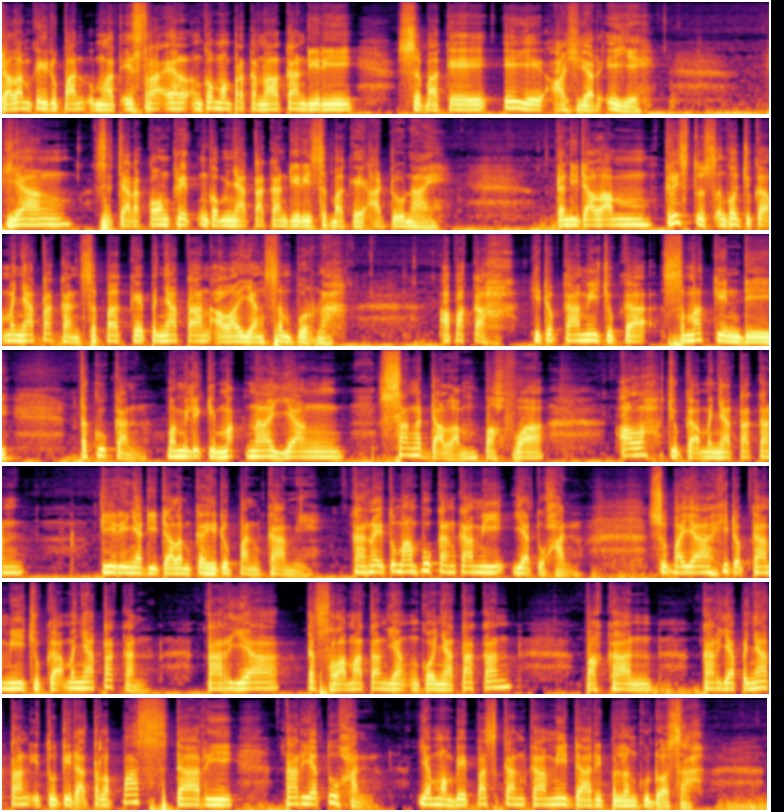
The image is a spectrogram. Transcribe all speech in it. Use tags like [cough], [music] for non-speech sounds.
dalam kehidupan umat Israel, engkau memperkenalkan diri sebagai Eye Asyir Eye, yang secara konkret engkau menyatakan diri sebagai Adonai. Dan di dalam Kristus engkau juga menyatakan sebagai penyataan Allah yang sempurna apakah hidup kami juga semakin diteguhkan, memiliki makna yang sangat dalam bahwa Allah juga menyatakan dirinya di dalam kehidupan kami. Karena itu mampukan kami ya Tuhan, supaya hidup kami juga menyatakan karya keselamatan yang Engkau nyatakan, bahkan karya penyataan itu tidak terlepas dari karya Tuhan yang membebaskan kami dari belenggu dosa.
